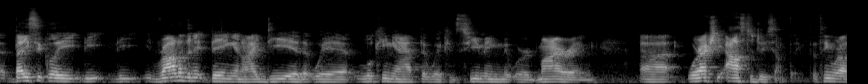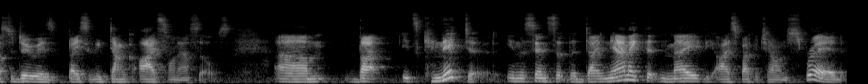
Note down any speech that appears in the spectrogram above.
uh, basically, the, the rather than it being an idea that we're looking at, that we're consuming, that we're admiring, uh, we're actually asked to do something. The thing we're asked to do is basically dunk ice on ourselves. Um, but it's connected in the sense that the dynamic that made the Ice Bucket Challenge spread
